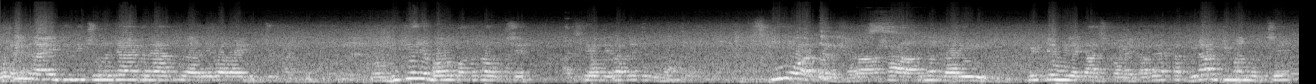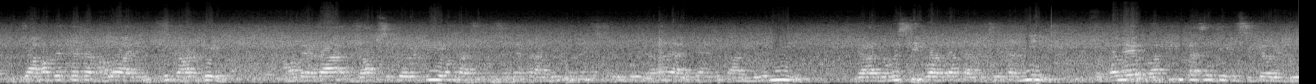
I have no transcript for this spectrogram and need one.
ভোটিং রাইট যদি চলে যায়, তাহলে আর লেবার রাইট কিছু থাকবে এবং দ্বিতীয় যে বড় কথাটা হচ্ছে, আজকে লেবার স্কিম ওয়ার্কার যারা আশা আনন্দবাড়ি মিড ডে মিলে কাজ করে, তাদের একটা বিরাট ডিমান্ড হচ্ছে যে আমাদেরকে একটা ভালো আইডেন্টিটি কার্ড দিন আমাদের একটা জব সিকিউরিটি এবং তার সাথে সাথে একটা আইডেন্টিটি কার্ডগুলো নিই যারা ডোমেস্টিক ওয়ার্কার তার কিছু এটা নেই তো ফলে ওয়ার্কিং ক্লাসের যে ইনসিকিউরিটি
